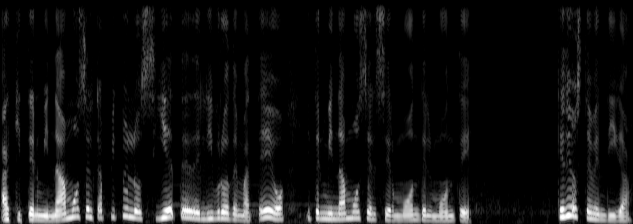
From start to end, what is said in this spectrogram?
Aquí terminamos el capítulo 7 del libro de Mateo y terminamos el Sermón del Monte. Que Dios te bendiga.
